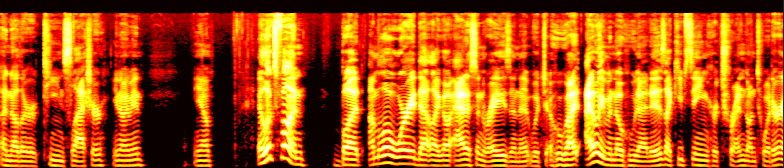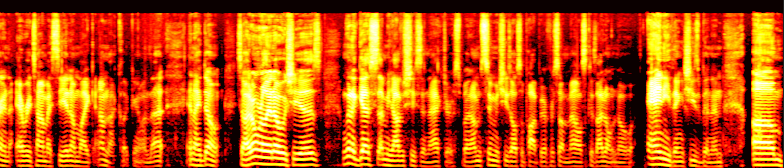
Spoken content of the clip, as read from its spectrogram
another teen slasher. You know what I mean? You know, it looks fun, but I'm a little worried that like oh Addison Rae's in it, which who I I don't even know who that is. I keep seeing her trend on Twitter, and every time I see it, I'm like I'm not clicking on that, and I don't. So I don't really know who she is. I'm gonna guess. I mean, obviously she's an actress, but I'm assuming she's also popular for something else because I don't know anything she's been in. Um,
